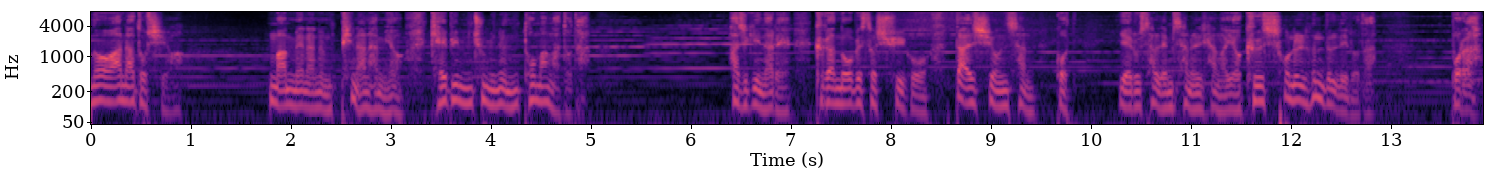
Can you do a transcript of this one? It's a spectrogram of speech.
너 아나도시여 만메나는 피난하며 개빔 주민은 도망하도다. 아직 이날에 그가 노베서 쉬고 딸 시온산 곧 예루살렘 산을 향하여 그 손을 흔들리로다. 보라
